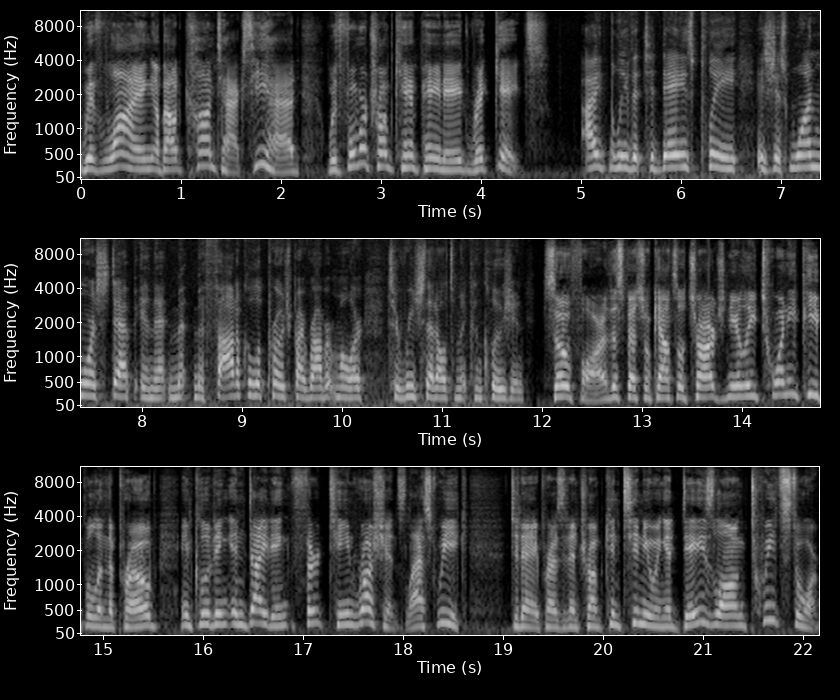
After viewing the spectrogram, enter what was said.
with lying about contacts he had with former Trump campaign aide Rick Gates. I believe that today's plea is just one more step in that me- methodical approach by Robert Mueller to reach that ultimate conclusion. So far, the special counsel charged nearly 20 people in the probe, including indicting 13 Russians last week. Today, President Trump continuing a days long tweet storm,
